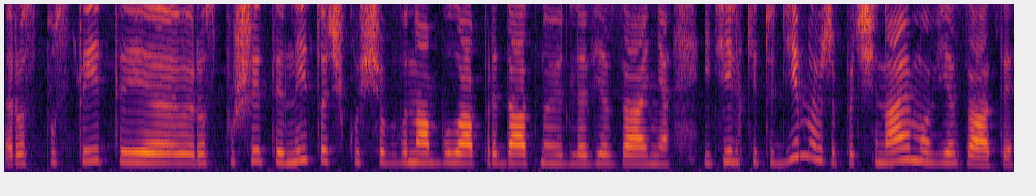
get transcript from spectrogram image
розпустити розпустити, розпушити ниточку, щоб вона була придатною для в'язання. І тільки тоді ми вже починаємо в'язати.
